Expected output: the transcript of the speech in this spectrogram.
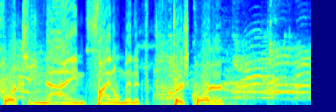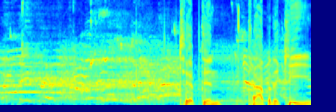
14-9, final minute, first quarter. Tipton, top of the key.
